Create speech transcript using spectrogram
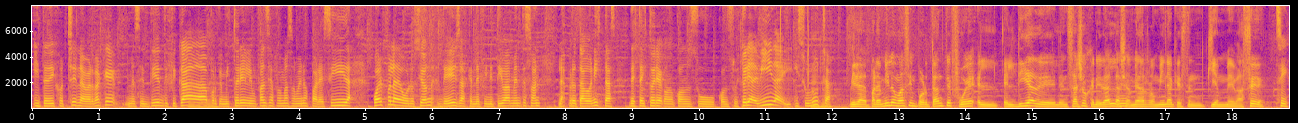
y, y te dijo, che, la verdad que me sentí identificada porque mi historia en la infancia fue más o menos parecida. ¿Cuál fue la devolución de ellas, que en definitivamente son las protagonistas de esta historia con, con su, con su historia de vida y, y su lucha? Mira, para mí lo más importante fue el, el día del ensayo general, Mm. la llamé a Romina, que es en quien me basé. Sí.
